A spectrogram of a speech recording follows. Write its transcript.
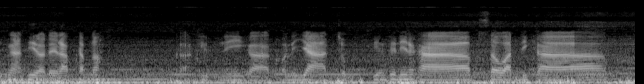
ทุกๆงานที่เราได้รับครับเนาะคลิปนี้ก็ขออนุญาตจบเพียงเท่านี้นะครับ สวัสดีครับ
